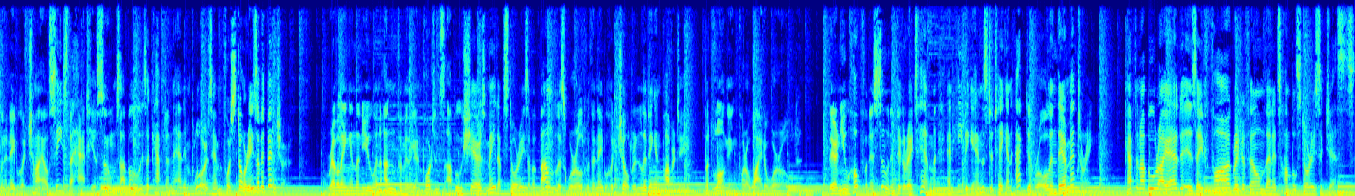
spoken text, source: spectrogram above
When a neighborhood child sees the hat, he assumes Abu is a captain and implores him for stories of adventure. Reveling in the new and unfamiliar importance, Abu shares made up stories of a boundless world with the neighborhood children living in poverty, but longing for a wider world. Their new hopefulness soon invigorates him, and he begins to take an active role in their mentoring. Captain Abu Raed is a far greater film than its humble story suggests.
